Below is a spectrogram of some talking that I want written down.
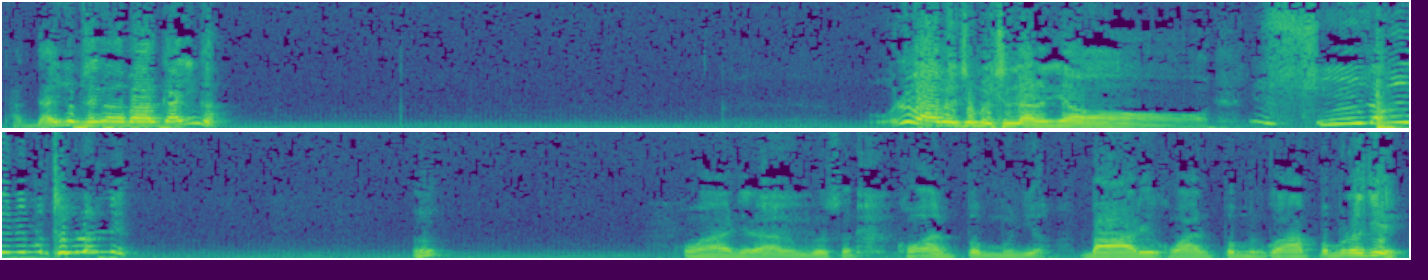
단단히 좀 생각해 봐야 할 거 아닌가? 어느 마음에 점을 칠라느냐? 세상에 입이 붙어버렸네. 응? 공안이라는 것은 공안법문이요. 말이 공안법문, 공안법문이지.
